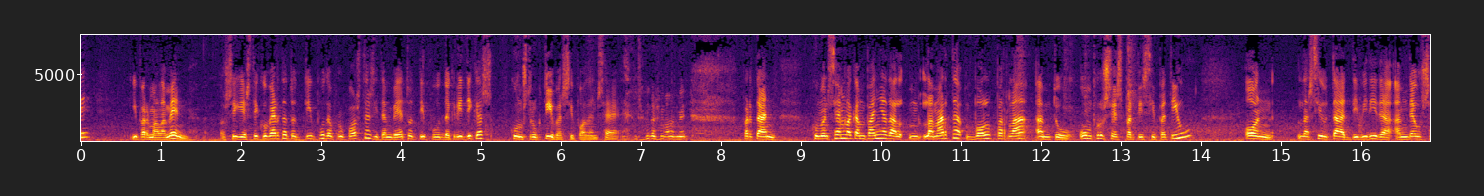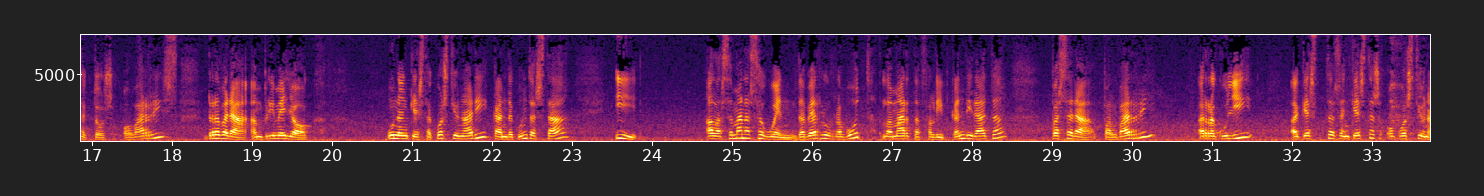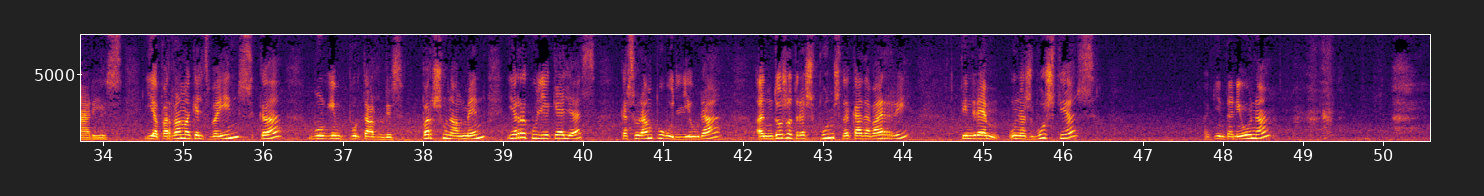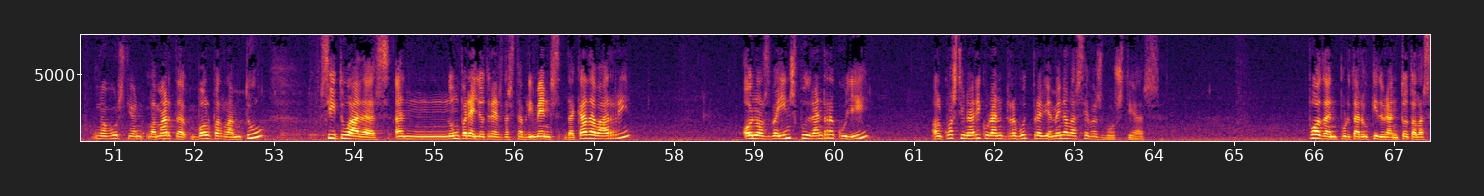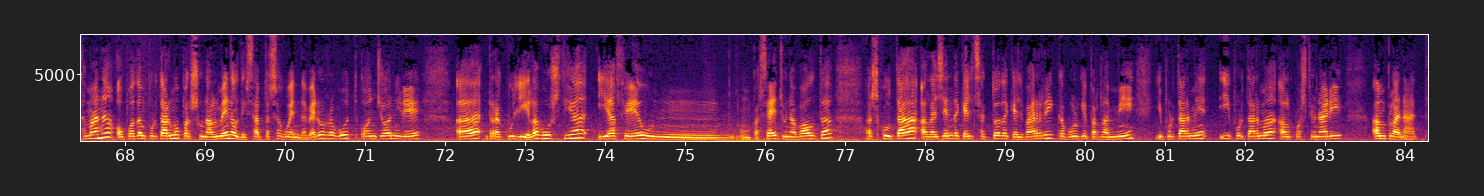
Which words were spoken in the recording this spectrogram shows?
i per malament. O sigui, estic oberta a tot tipus de propostes i també a tot tipus de crítiques constructives, si poden ser, normalment. Per tant, comencem la campanya de La Marta vol parlar amb tu, un procés participatiu on la ciutat, dividida en 10 sectors o barris, rebrà en primer lloc una enquesta qüestionari que han de contestar i a la setmana següent d'haver-lo rebut, la Marta Felip, candidata, passarà pel barri a recollir aquestes enquestes o qüestionaris i a parlar amb aquells veïns que vulguin portar-los personalment i a recollir aquelles que s'hauran pogut lliurar en dos o tres punts de cada barri. Tindrem unes bústies aquí en teniu una, una bústia on. La Marta vol parlar amb tu, situades en un parell o tres d'establiments de cada barri, on els veïns podran recollir el qüestionari que hauran rebut prèviament a les seves bústies. Poden portar-ho aquí durant tota la setmana o poden portar-m'ho personalment el dissabte següent d'haver-ho rebut on jo aniré a recollir la bústia i a fer un, un passeig, una volta, a escoltar a la gent d'aquell sector, d'aquell barri que vulgui parlar amb mi i portar-me i portar-me el qüestionari emplenat.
